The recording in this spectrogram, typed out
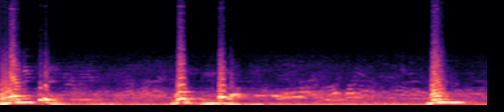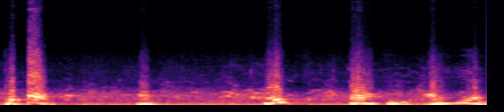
wani ce gon mbala gon tepai Hey تعطي عيان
